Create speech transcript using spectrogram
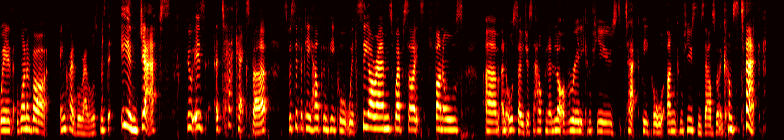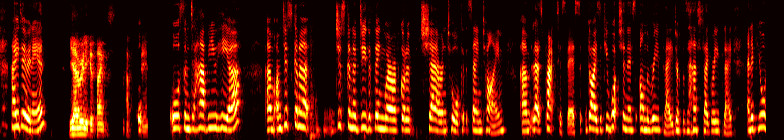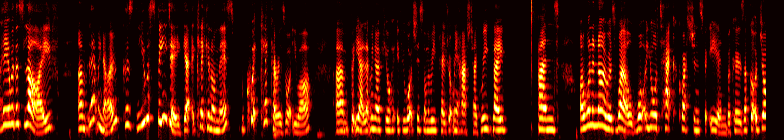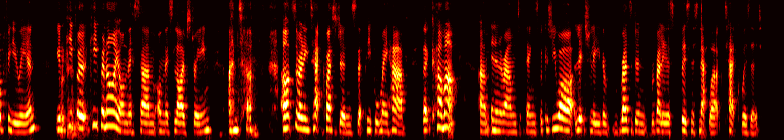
with one of our incredible rebels, Mr. Ian Jeffs, who is a tech expert, specifically helping people with CRMs, websites, funnels, um, and also just helping a lot of really confused tech people unconfuse themselves when it comes to tech. How you doing, Ian? Yeah, really good. Thanks. Happy to be here. Awesome to have you here. Um, I'm just gonna just gonna do the thing where I've got to share and talk at the same time. Um, let's practice this, guys. If you're watching this on the replay, drop us a hashtag replay. And if you're here with us live, um, let me know because you were speedy. Get clicking on this. Quick clicker is what you are. Um, but yeah, let me know if you're if you're watching this on the replay. Drop me a hashtag replay. And I want to know as well what are your tech questions for Ian because I've got a job for you, Ian. Going to okay. keep a keep an eye on this um, on this live stream and um, answer any tech questions that people may have that come up um, in and around things because you are literally the resident rebellious business network tech wizard.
